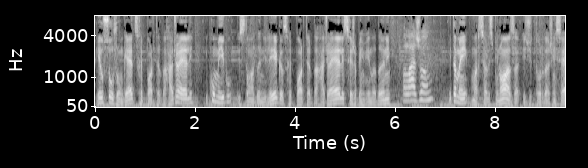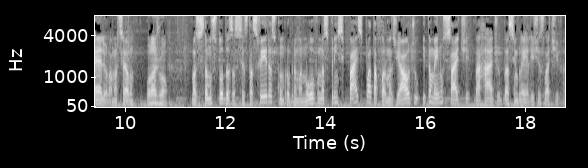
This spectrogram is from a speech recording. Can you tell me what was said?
Eu sou João Guedes, repórter da Rádio L, e comigo estão a Dani Legas, repórter da Rádio L. Seja bem-vinda, Dani. Olá, João. E também Marcelo Espinosa, editor da Agência L. Olá, Marcelo. Olá, João. Nós estamos todas as sextas-feiras com um programa novo nas principais plataformas de áudio e também no site da Rádio da Assembleia Legislativa.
